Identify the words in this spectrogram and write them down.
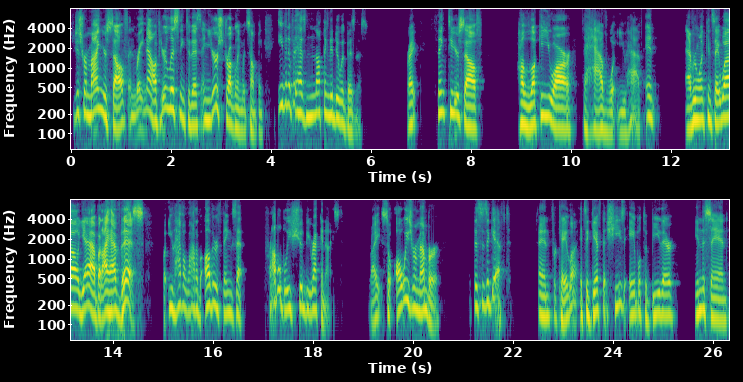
So just remind yourself. And right now, if you're listening to this and you're struggling with something, even if it has nothing to do with business, right? Think to yourself how lucky you are to have what you have. And everyone can say, well, yeah, but I have this. But you have a lot of other things that probably should be recognized, right? So always remember this is a gift. And for Kayla, it's a gift that she's able to be there in the sand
